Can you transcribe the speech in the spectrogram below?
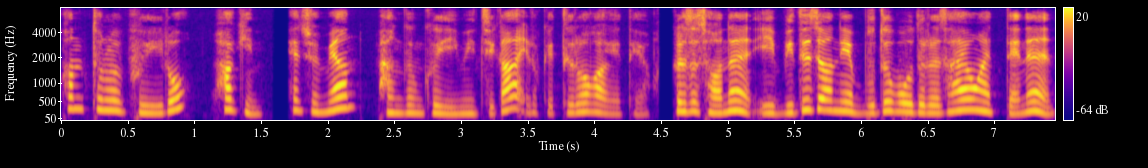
컨트롤 V로 확인해주면 방금 그 이미지가 이렇게 들어가게 돼요. 그래서 저는 이 미드저니의 무드보드를 사용할 때는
